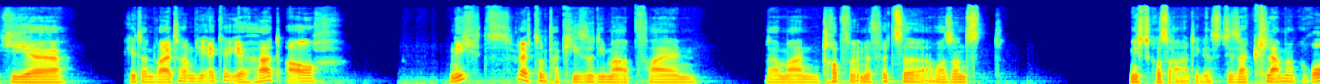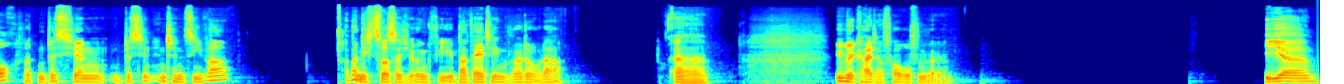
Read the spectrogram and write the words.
Hier geht dann weiter um die Ecke. Ihr hört auch nichts. Vielleicht so ein paar Kiesel, die mal abfallen. Oder mal ein Tropfen in eine Pfütze, aber sonst nichts Großartiges. Dieser klamme Geruch wird ein bisschen, ein bisschen intensiver. Aber nichts, was euch irgendwie überwältigen würde oder äh, Übelkeit hervorrufen würde. Ihr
